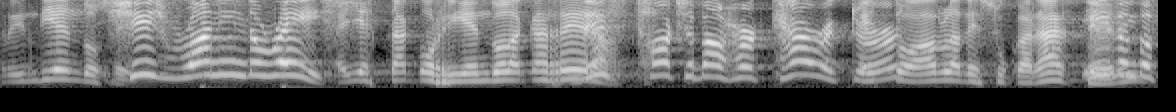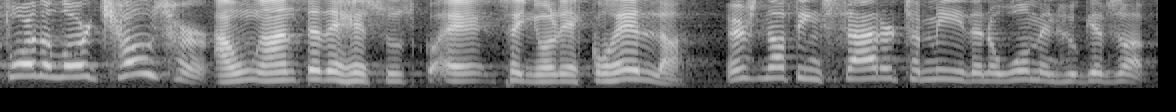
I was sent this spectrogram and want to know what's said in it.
rindiéndose. She's running the race. Ella está corriendo la carrera. This talks about her character Esto habla de su carácter. even before the Lord chose her. Aún antes de Jesús, eh, Señor, escogerla. There's nothing sadder to me than a woman who gives up.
